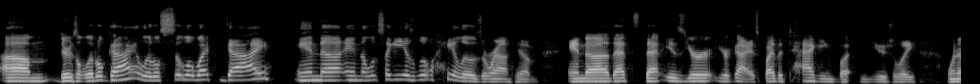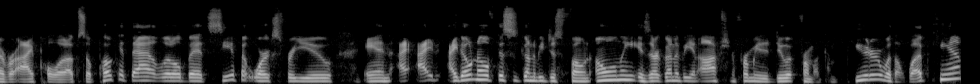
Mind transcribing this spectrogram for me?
Um, there's a little guy, a little silhouette guy, and uh, and it looks like he has little halos around him, and uh, that's that is your your guy. It's by the tagging button usually whenever I pull it up. So poke at that a little bit, see if it works for you. And I, I, I don't know if this is going to be just phone only. Is there going to be an option for me to do it from a computer with a webcam?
